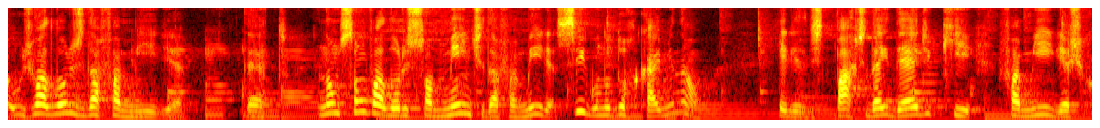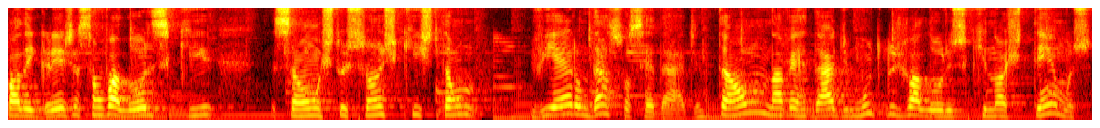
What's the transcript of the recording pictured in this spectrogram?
os valores da família, certo? Não são valores somente da família? Segundo Durkheim, não. Ele parte da ideia de que família, escola igreja são valores que são instituições que estão vieram da sociedade. Então, na verdade, muitos dos valores que nós temos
